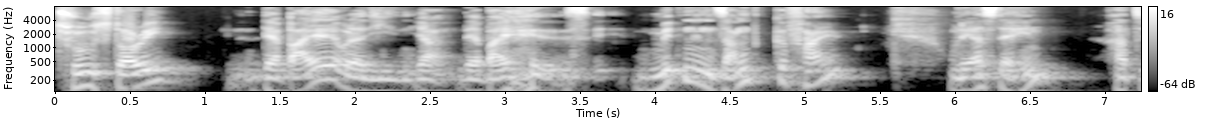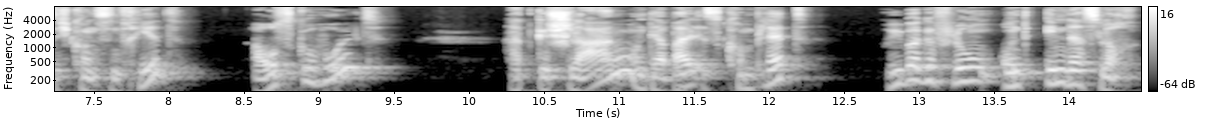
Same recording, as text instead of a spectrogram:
True Story. Der Ball oder die, ja, der Ball ist mitten in den Sand gefallen und er ist dahin, hat sich konzentriert, ausgeholt, hat geschlagen und der Ball ist komplett rübergeflogen und in das Loch.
